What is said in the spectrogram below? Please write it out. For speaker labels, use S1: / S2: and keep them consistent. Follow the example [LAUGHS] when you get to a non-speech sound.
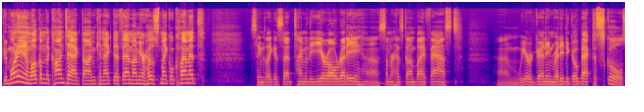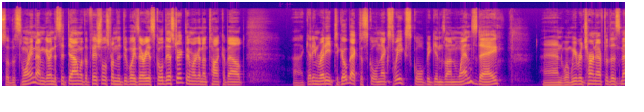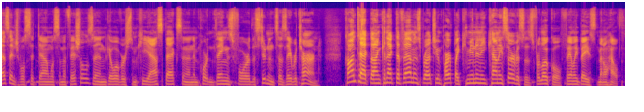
S1: Good morning and welcome to Contact on Connect FM. I'm your host, Michael Clement. Seems like it's that time of the year already. Uh, summer has gone by fast. Um, we are getting ready to go back to school. So this morning I'm going to sit down with officials from the Du Bois Area School District and we're going to talk about uh, getting ready to go back to school next week. School begins on Wednesday. And when we return after this message, we'll sit down with some officials and go over some key aspects and important things for the students as they return. Contact on Connect FM is brought to you in part by Community County Services for local, family based mental health.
